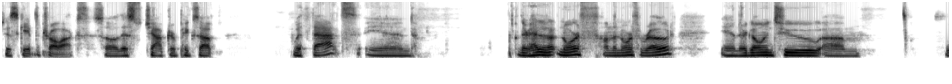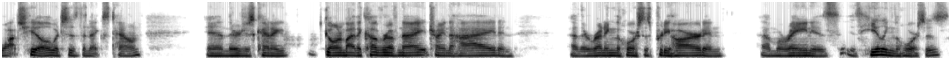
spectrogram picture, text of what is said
to escape the Trollocs. So this chapter picks up with that, and they're headed up north on the North Road, and they're going to um, Watch Hill, which is the next town, and they're just kind of going by the cover of night, trying to hide, and uh, they're running the horses pretty hard, and uh, Moiraine is is healing the horses.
